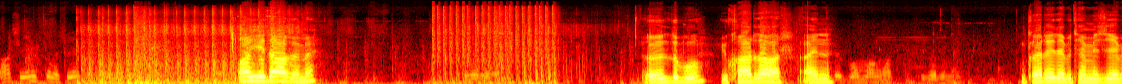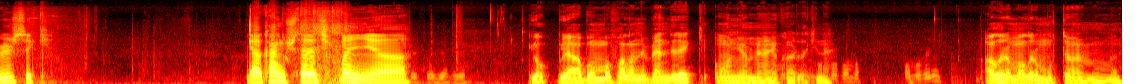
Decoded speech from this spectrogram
Aa şeyin üstüne şeyin üstüne. Aa 7 AVM. Da. Öldü bu. Yukarıda var. Aynen. Bir bomban var. Yukarıyı da bir temizleyebilirsek. Ya kanka şu tele çıkmayın ya. Yok ya bomba falan ben direkt oynuyorum ya yukarıdakine. Bomba bomba. Bomba vereyim. Alırım alırım muhtemelen ben bunu.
